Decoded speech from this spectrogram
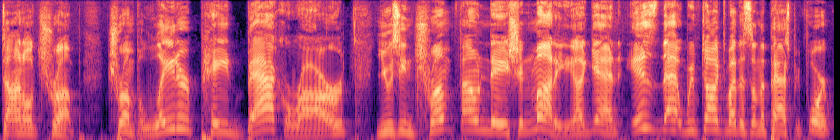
Donald Trump. Trump later paid back Rahr using Trump Foundation money. Again, is that we've talked about this on the past before?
